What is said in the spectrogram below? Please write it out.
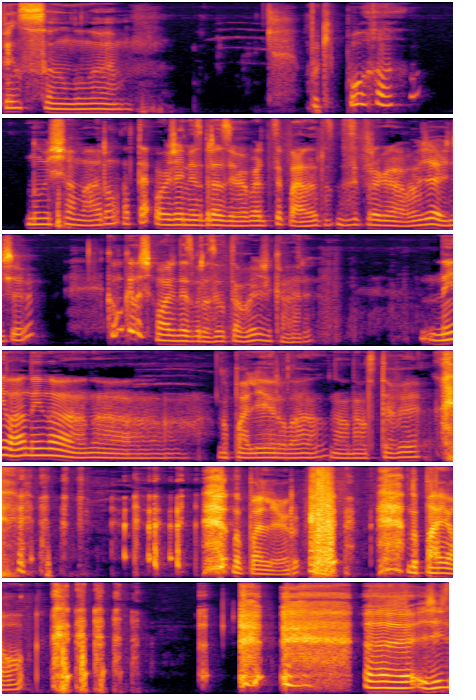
pensando, né? Porque, porra, não me chamaram até hoje a Inês Brasil pra participar desse programa, gente. Como que não chamaram Inês Brasil até hoje, cara? Nem lá, nem na, na no palheiro lá, na, na outra TV. no palheiro. no paiol. Uh, gente,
